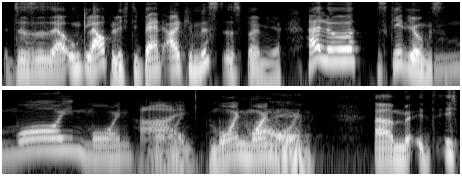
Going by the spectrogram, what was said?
Das ist ja unglaublich. Die Band Alchemist ist bei mir. Hallo, es geht, Jungs. Moin, moin. Hi. Moin, moin, Hi. moin. Ähm, ich,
